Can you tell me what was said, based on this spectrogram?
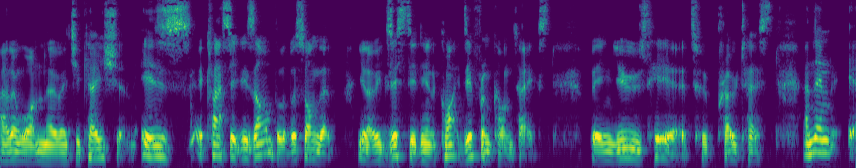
"I Don't Want No Education" is a classic example of a song that you know existed in a quite different context, being used here to protest. And then uh,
